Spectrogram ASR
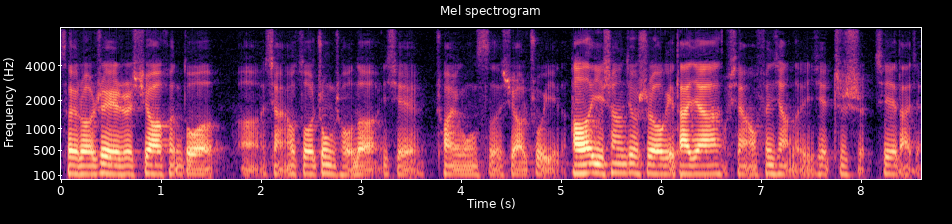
所以说这也是需要很多呃想要做众筹的一些创业公司需要注意的。好了，以上就是我给大家想要分享的一些知识，谢谢大家。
